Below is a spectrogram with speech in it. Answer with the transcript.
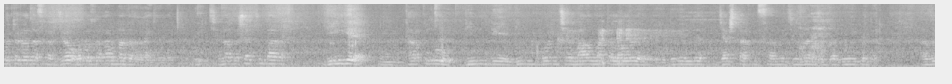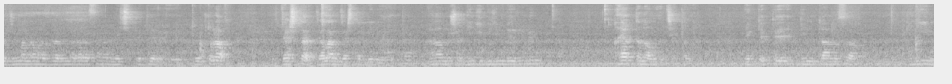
көтөрүп атасыңар жок орозо кармадык айтып атат анан ошон үчүн баягы динге тартылуу динди дин боюнча маалымат алалы дегендер жаштардын саны жылдан жылга көбөйүп атат азыр жума намаздарында карасаңар мечиттерде толтура жаштар жалаң жаштар келип атат да анан ошо диний билимдерин каяктан алып атышат алар мектепте дин таанысак диний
